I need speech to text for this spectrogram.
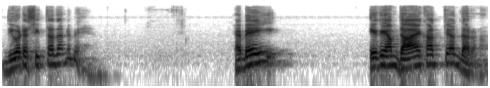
දිවට සිත් හදන්න බෑ. හැබැයි ඒක යම් දායකත්වයක් දරනවා.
